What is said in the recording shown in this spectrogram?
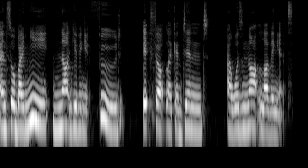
And so by me not giving it food, it felt like I didn't, I was not loving it.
